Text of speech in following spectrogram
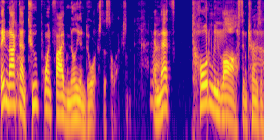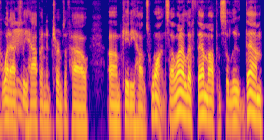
they knocked on 2.5 million doors this election. Wow. And that's totally lost in terms wow. of what actually mm. happened in terms of how um, Katie Hobbs won. So I want to lift them up and salute them.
